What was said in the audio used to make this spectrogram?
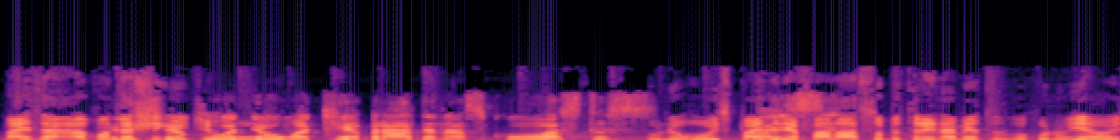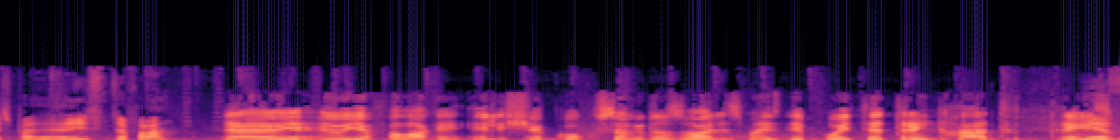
Mas a- acontece Ele o seguinte: chegou, o, deu uma quebrada nas costas. o, o Spider Mas- ia falar sobre o treinamento do Goku, não ia, o Spider? Era isso que você ia falar? É, eu, ia, eu ia falar que ele chegou com sangue nos olhos, mas depois de ter treinado três meses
